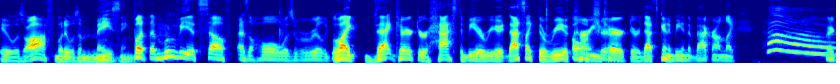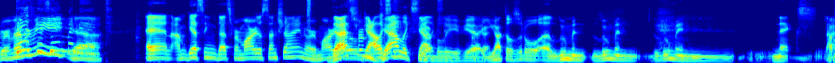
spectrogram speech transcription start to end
It was off, but it was amazing. But the movie itself as a whole was really good. like that character has to be a re that's like the reoccurring sure. character that's going to be in the background like oh, Like, remember me? imminent." Yeah. And I'm guessing that's from Mario Sunshine or Mario that's from Galaxy, Galaxy, I believe. Yeah, Okay. you got those little uh, lumen, lumen, lumen necks. I, don't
